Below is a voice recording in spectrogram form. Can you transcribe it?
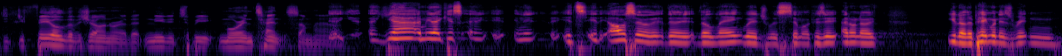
Did you feel the genre that needed to be more intense somehow? Uh, Yeah, I mean, I guess, uh, and it, it's it also the the language was similar because I don't know, if, you know, the Penguin is written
